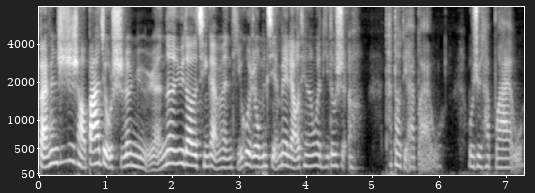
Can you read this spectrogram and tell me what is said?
百分之至少八九十的女人呢遇到的情感问题，或者我们姐妹聊天的问题，都是啊，他到底爱不爱我？我觉得他不爱我，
